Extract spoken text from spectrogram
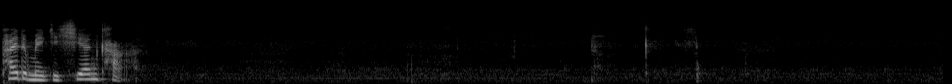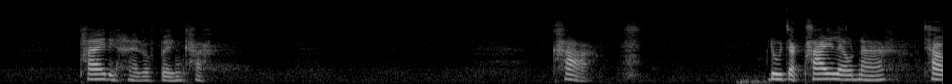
ไพ่ The Magician ค่ะ ไพ่ The Hierophant ค่ะ ค่ะ ดูจากไพ่แล้วนะ ชาว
